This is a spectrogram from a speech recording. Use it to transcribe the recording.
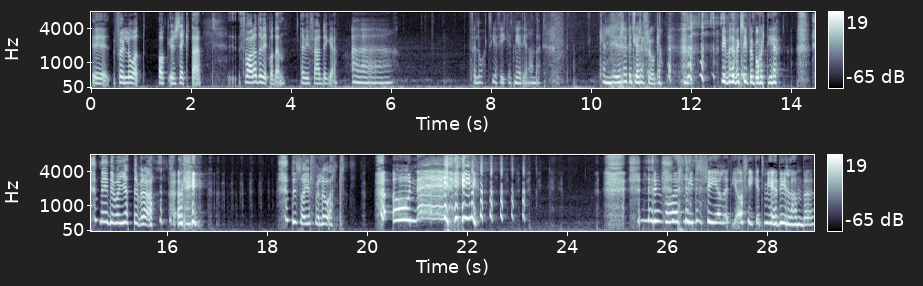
eh, förlåt och ursäkta. Svarade vi på den? Är vi färdiga? Uh, förlåt, jag fick ett meddelande. Kan du repetera frågan? Vi behöver klippa bort det. Nej, det var jättebra. Okej. Du sa ju förlåt. Åh nej! Det var mitt fel att jag fick ett meddelande.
